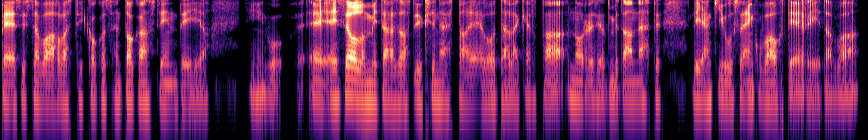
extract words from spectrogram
peesissä vahvasti koko sen tokan stintin ja niin kuin, ei, ei, se ollut mitään sellaista yksinäistä ajelua tällä kertaa Norrisilta, mitä on nähty liiankin usein, kun vauhti ei riitä, vaan...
